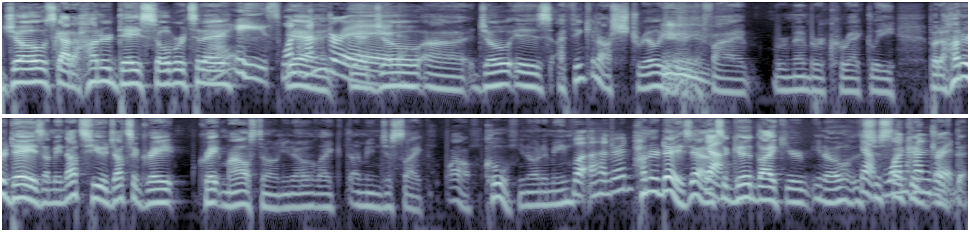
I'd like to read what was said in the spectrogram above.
Joe's got a hundred days sober today. nice 100 Yeah, Joe. Uh, Joe is, I think, in Australia, if I remember correctly. But hundred days. I mean, that's huge. That's a great, great milestone. You know, like I mean, just like wow, cool. You know what I mean? what 100 Hundred days. Yeah, that's a good like you're. You know, it's Yeah, just like a- 100. like, that-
